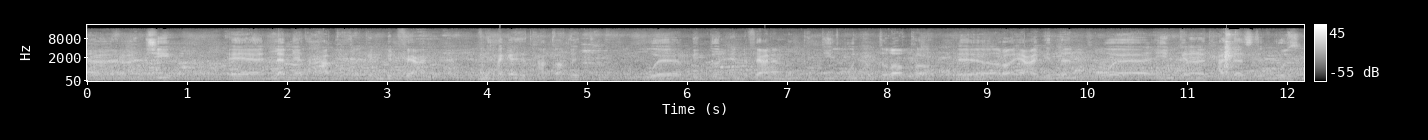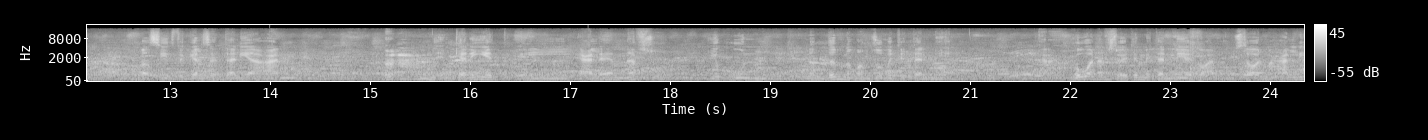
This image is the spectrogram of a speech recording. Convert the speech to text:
آه، عن شيء آه، لم يتحقق. لكن بالفعل في حاجات اتحققت وبتدل إن فعلا ممكن دي تكون انطلاقة رائعة جدا. ويمكن أنا تحدثت بجزء بسيط في الجلسة الثانية عن إمكانية الإعلام نفسه يكون من ضمن منظومة التنمية. هو نفسه يتم تنميته على المستوى المحلي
